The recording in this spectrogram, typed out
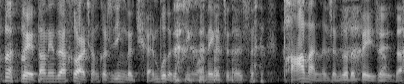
对，当年在赫尔城可是印了全部的姓哇，那个真的是爬满了整个的背上对。的，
